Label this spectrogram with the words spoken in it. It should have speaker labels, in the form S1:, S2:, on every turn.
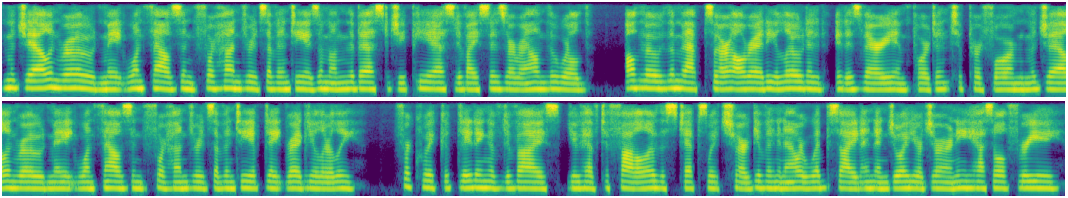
S1: Magellan Roadmate 1470 is among the best GPS devices around the world. Although the maps are already loaded, it is very important to perform Magellan Roadmate 1470 update regularly. For quick updating of device, you have to follow the steps which are given in our website and enjoy your journey hassle free.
